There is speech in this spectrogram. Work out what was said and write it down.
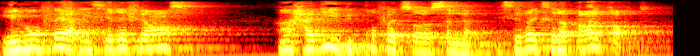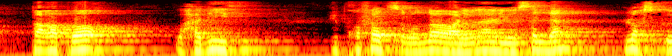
Et ils vont faire ici référence à un hadith du prophète sallallahu alayhi wa sallam. Et c'est vrai que c'est la parole forte par rapport au hadith du prophète sallallahu alayhi wa sallam lorsque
